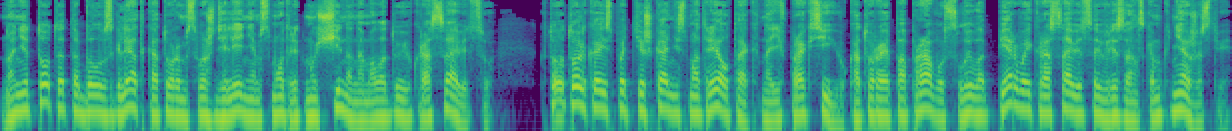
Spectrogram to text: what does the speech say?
Но не тот это был взгляд, которым с вожделением смотрит мужчина на молодую красавицу. Кто только из-под тишка не смотрел так на Евпроксию, которая по праву слыла первой красавицей в Рязанском княжестве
